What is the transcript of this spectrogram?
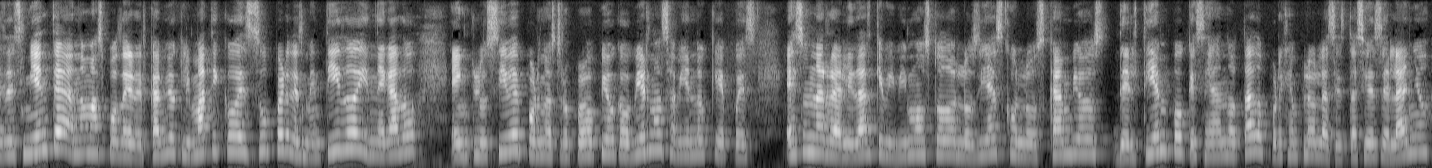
desmiente a no más poder. El cambio climático es súper desmentido y negado e inclusive por nuestro propio gobierno, sabiendo que pues es una realidad que vivimos todos los días con los cambios del tiempo que se han notado, por ejemplo, las estaciones del año,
